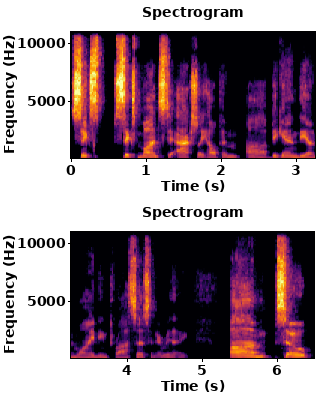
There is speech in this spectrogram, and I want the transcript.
six six months to actually help him uh, begin the unwinding process and everything. Um, so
